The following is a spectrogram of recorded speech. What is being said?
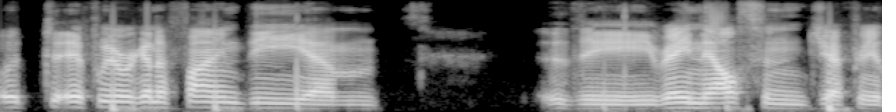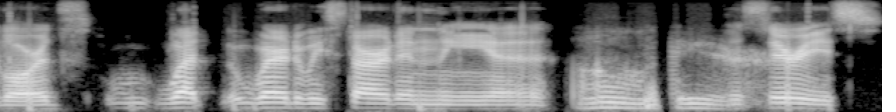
uh, if we were going to find the um, the Ray Nelson Jeffrey Lords, what where do we start in the uh, Oh dear. the series?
